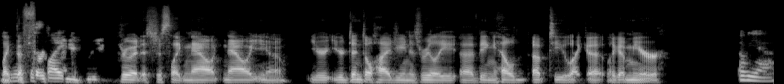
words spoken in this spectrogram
Like the first like, time you breathe through it, it's just like now now you know your your dental hygiene is really uh, being held up to you like a like a mirror. Oh yeah,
